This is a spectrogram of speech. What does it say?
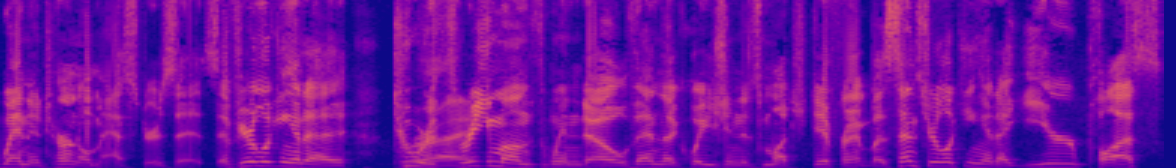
when Eternal Masters is. If you're looking at a two or three month window, then the equation is much different. But since you're looking at a year plus,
